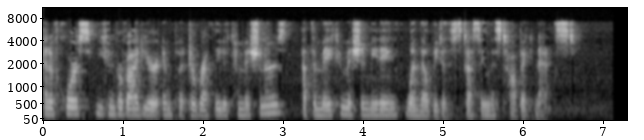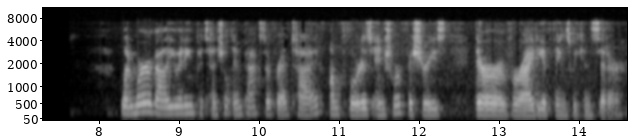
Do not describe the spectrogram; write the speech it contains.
And of course, you can provide your input directly to commissioners at the May Commission meeting when they'll be discussing this topic next. When we're evaluating potential impacts of red tide on Florida's inshore fisheries, there are a variety of things we consider.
